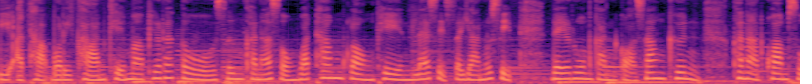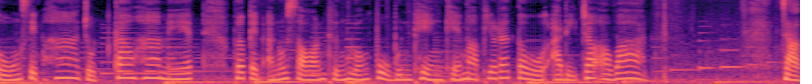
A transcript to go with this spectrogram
ดีย์อัฐบริคารเขมาพิระโต ซึ่งคณะสงฆ์วัดถ้ำกลองเพนและศิษยานุสิษย์ได้ร่วมกันก่อสร้างขึ้น ขนาดความสูง 15.95 เมตร เพื่อเป็นอนุสรณ์ถึงหลวงปู่บุญเพ็งเขมาพิระโตอดีตเจ้าอาวาสจาก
